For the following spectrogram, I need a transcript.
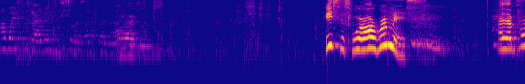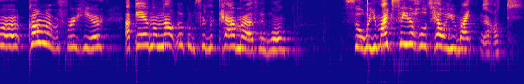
I'll wait for Daddy to sort that. Alright, Luz. This is where our room is. And if we're coming over here, again, I'm not looking for the camera everyone. So you might see the hotel, you might not.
